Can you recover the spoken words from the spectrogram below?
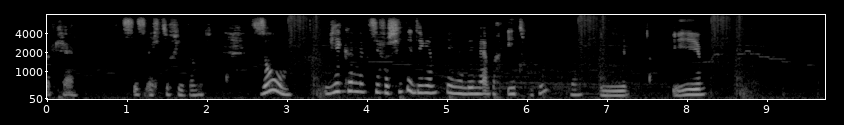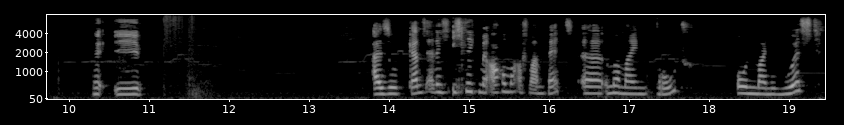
okay. Das ist echt zu viel für mich. So, wir können jetzt hier verschiedene Dinge mitnehmen, indem wir einfach E drücken. E. E. E. Also, ganz ehrlich, ich leg mir auch immer auf meinem Bett äh, immer mein Brot und meine Wurst.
